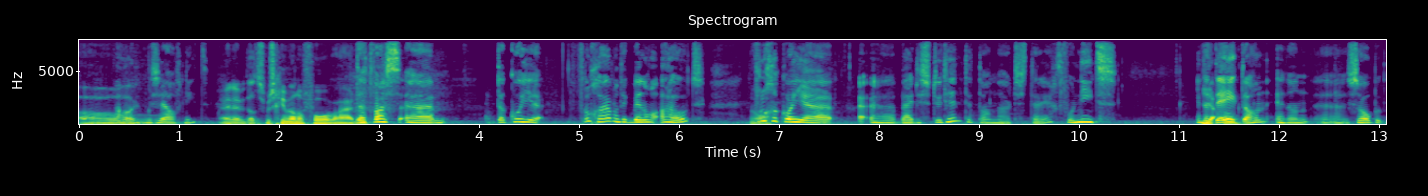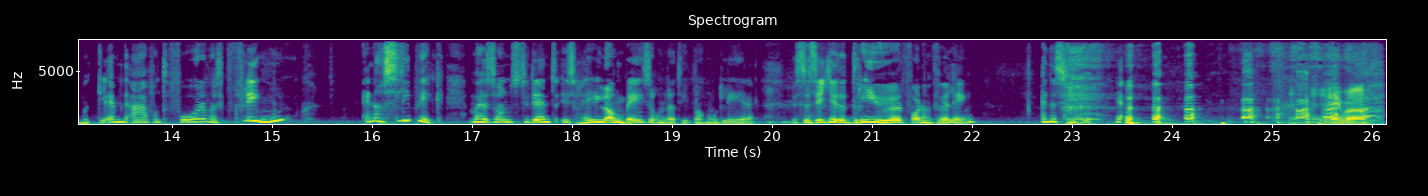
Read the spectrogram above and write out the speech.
Oh. Oh, ik mezelf niet. Nee, dat is misschien wel een voorwaarde. Dat was, ehm dan kon je vroeger, want ik ben al oud. Vroeger kon je eh, eh, bij de studententandarts terecht voor niets. En dat Ja, deed oh. ik dan. En dan eh zoop ik mijn klem de avond tevoren. Was ik flink moe. En dan sliep ik. Maar zo'n student is heel lang bezig omdat hij het nog moet leren. Dus dan zit je er drie uur voor een vulling. En dan sliep ik. Ja. Jemig.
